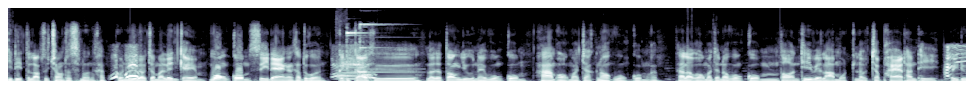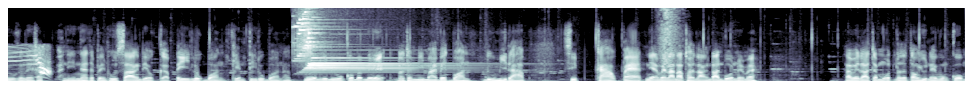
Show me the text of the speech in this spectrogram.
ยินดีต้อนรับสู่ช่องทศนนครับวันนี้เราจะมาเล่นเกม วงกลมสีแดงกันครับทุกคนกติกาคือเราจะต้องอยู่ในวงกลม ห้ามออกมาจากนอกวงกลมครับถ้าเราออกมาจากนอกวงกลม ตอนที่เวลาหมดเราจะแพ้ทันที ไปดูกันเลยครับ อันนี้น่าจะเป็นผู้สร้างเดียวกับตีลูกบอลเกมตีลูกบอลครับนี่มันจะมีวงกลมแบบนี้ เราจะมีไม้เบสบอลหรือมีดาบ19 8เนี่ยเวลานับถอยหลังด้านบนเห็นไหมถ้าเวลาจะหมดเราจะต้องอยู่ในวงกลม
